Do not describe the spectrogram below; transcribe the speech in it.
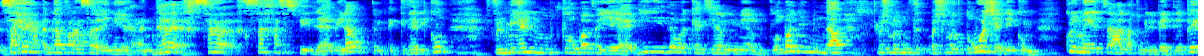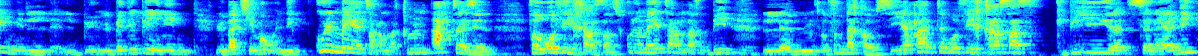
صحيح أن فرنسا يعني عندها خصها خصها خصاص في العاملة. وكنأكدها لكم في المهن المطلوبة فهي عديدة وكثيره من المهن المطلوبة. اللي منها باش باش ما نطولش عليكم. كل ما يتعلق بال BTP يعني ال BTP يعني le bâtiment يعني كل ما يتعلق من A حتى Z فهو فيه خصاص كل ما يتعلق بالفندقه والسياحة حتى هو فيه خصاص كبيرة السنة هذه.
